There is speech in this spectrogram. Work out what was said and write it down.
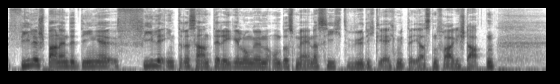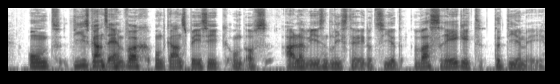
viele spannende Dinge, viele interessante Regelungen und aus meiner Sicht würde ich gleich mit der ersten Frage starten. Und die ist ganz einfach und ganz basic und aufs Allerwesentlichste reduziert. Was regelt der DMA?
